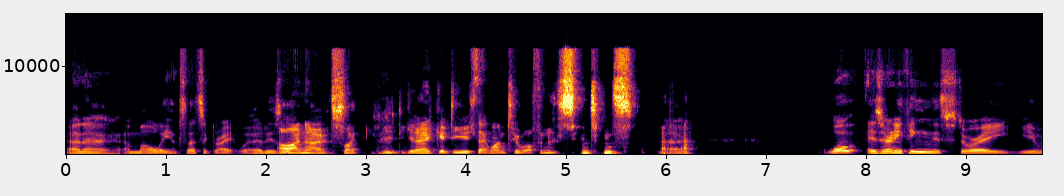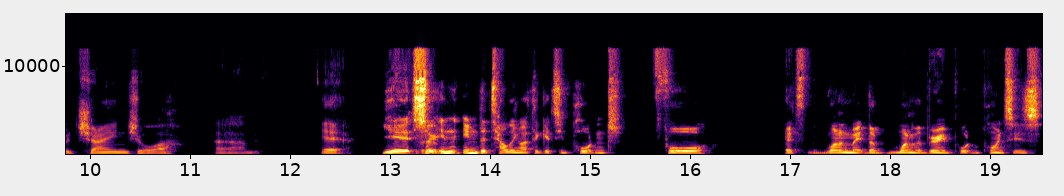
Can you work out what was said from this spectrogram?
I know emollient. That's a great word, isn't oh it? i know it's like you, you don't get to use that one too often in a sentence No. well, is there anything in this story you would change or, um, yeah, Yeah, so in in the telling, I think it's important for it's one of the, the one of the very important points is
